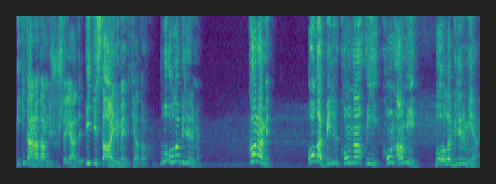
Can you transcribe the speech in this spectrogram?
iki tane adam düşüşte geldi. İkisi de aynı mevki adamı. Bu olabilir mi? Konami. Olabilir. Konami. Konami. Bu olabilir mi ya?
